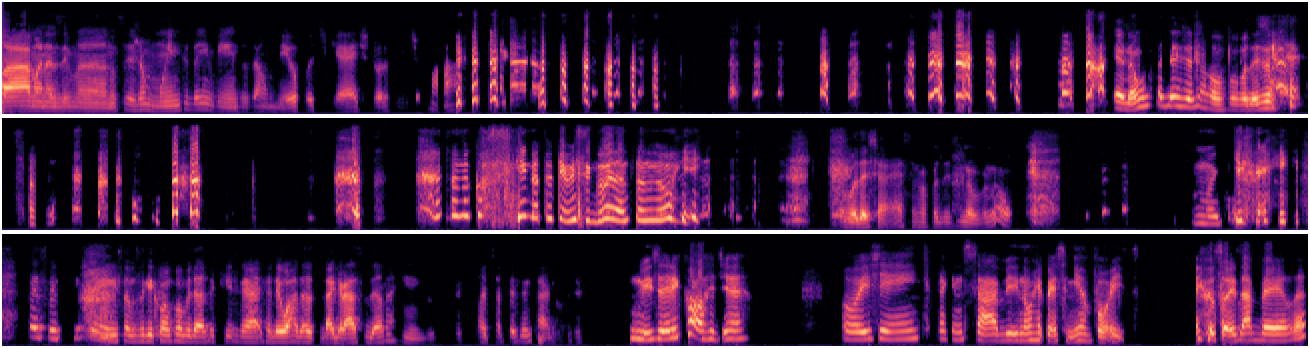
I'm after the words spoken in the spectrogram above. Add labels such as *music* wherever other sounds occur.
Olá, manas e manos, sejam muito bem-vindos ao meu podcast do Afim de Falar. Eu não vou fazer de novo, vou deixar. Eu não consigo, eu tô aqui me segurando pra não rir. Eu vou deixar essa, não vou fazer de novo, não. Muito que bem. *laughs* Mas muito que bem, estamos aqui com uma convidada que já, já deu o ar da, da graça dela rindo. Você pode se apresentar agora. Misericórdia. Oi, gente. Pra quem não sabe e não reconhece a minha voz, *laughs* eu sou a Isabela.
